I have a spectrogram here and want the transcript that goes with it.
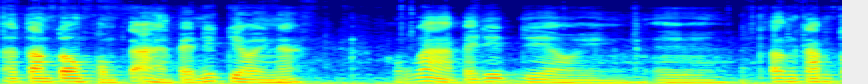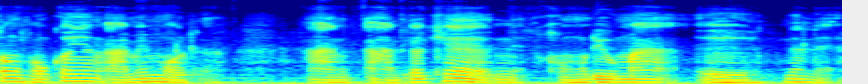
เอาตามตรงผมก็อ่านไปนิดเดียวเองนะ ผมก็อ่านไปนิดเดียวเอง เออเอาตามตรงผมก็ยังอ่านไม่หมด อ่านอ่านก็แค่ของริวมาเออ นั่นแหละ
